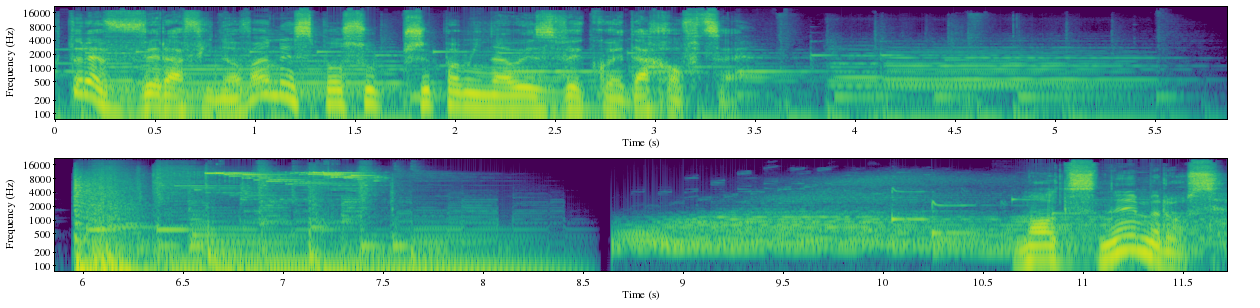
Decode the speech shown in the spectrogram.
które w wyrafinowany sposób przypominały zwykłe dachowce. Mocny mróz,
